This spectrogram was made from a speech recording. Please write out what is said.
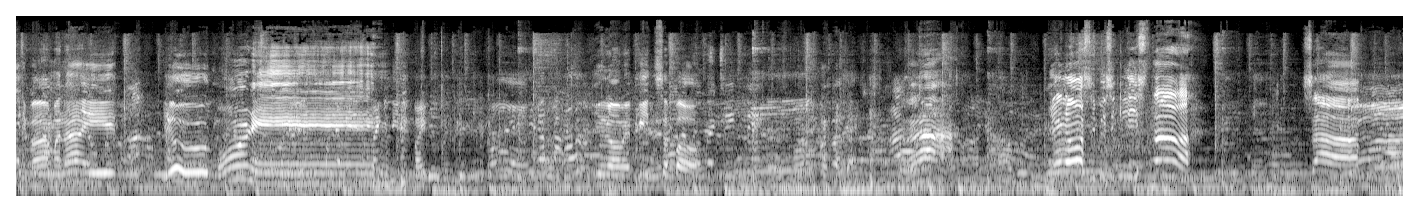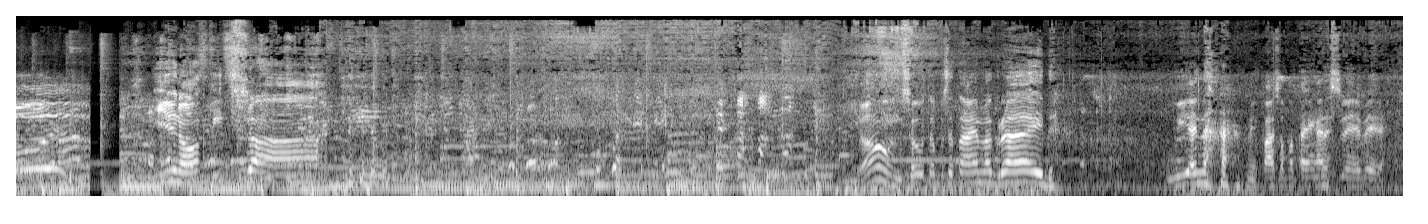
Si Mama Nait. Good morning! You know, may pizza pa. oh. ah! You know, si bisiklista! Sup? You know, pizza! Yun, so tapos na tayo mag-ride. Uwian na. May pasok pa tayong alas 9.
